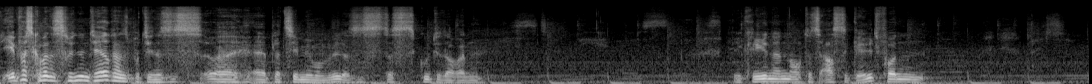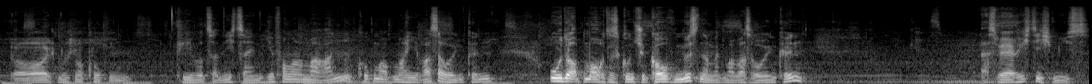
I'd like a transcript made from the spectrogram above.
Jedenfalls kann man das hin und her transportieren. Das ist äh, äh, platzieren, wie man will. Das ist das Gute daran. Wir kriegen dann auch das erste Geld von... Oh, ich muss mal gucken. Viel wird es ja nicht sein. Hier fahren wir mal ran und gucken, ob wir hier Wasser holen können. Oder ob wir auch das Grundstück kaufen müssen, damit wir Wasser holen können. Das wäre richtig mies.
